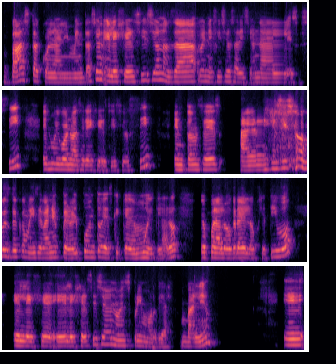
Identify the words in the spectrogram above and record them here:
basta con la alimentación. El ejercicio nos da beneficios adicionales, sí, es muy bueno hacer ejercicio, sí. Entonces, hagan ejercicio, justo como dice Vane, pero el punto es que quede muy claro que para lograr el objetivo, el, el ejercicio no es primordial, ¿vale? Eh,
